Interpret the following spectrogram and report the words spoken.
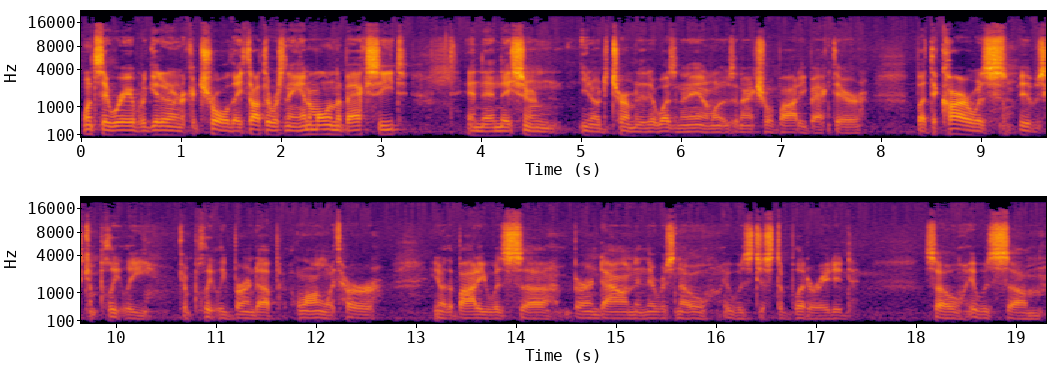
once they were able to get it under control, they thought there was an animal in the back seat, and then they soon you know determined that it wasn't an animal; it was an actual body back there. But the car was it was completely completely burned up along with her. You know, the body was uh, burned down, and there was no. It was just obliterated. So it was um,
